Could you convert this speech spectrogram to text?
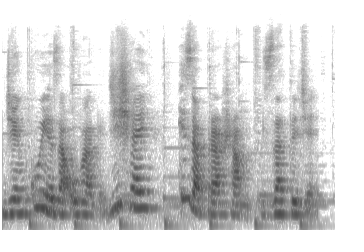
dziękuję za uwagę dzisiaj i zapraszam za tydzień.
